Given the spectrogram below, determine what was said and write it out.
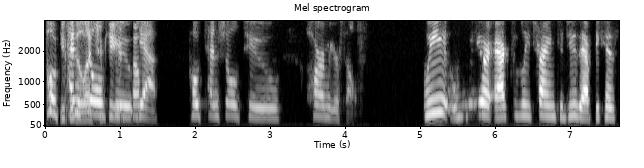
potential to yourself? yeah potential to harm yourself we we are actively trying to do that because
